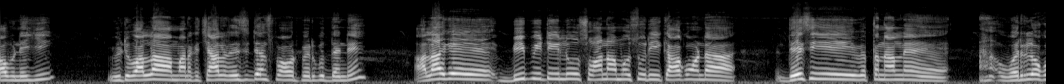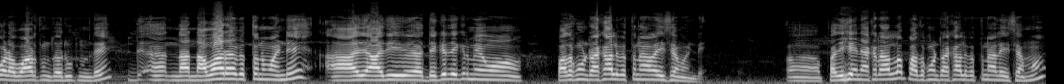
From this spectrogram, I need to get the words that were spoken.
ఆవు నెయ్యి వీటి వల్ల మనకు చాలా రెసిడెన్స్ పవర్ పెరుగుద్దండి. అలాగే బీపీటీలు సోనా మసూరి కాకుండా దేశీ విత్తనాలనే వరిలో కూడా వాడటం జరుగుతుంది. నా- నవారా విత్తనం అండి అది అది దగ్గర దగ్గర మేము పదకొండు రకాల విత్తనాలు వేసామండి. పదిహేను ఎకరాల్లో పదకొండు రకాల విత్తనాలు వేసాము.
